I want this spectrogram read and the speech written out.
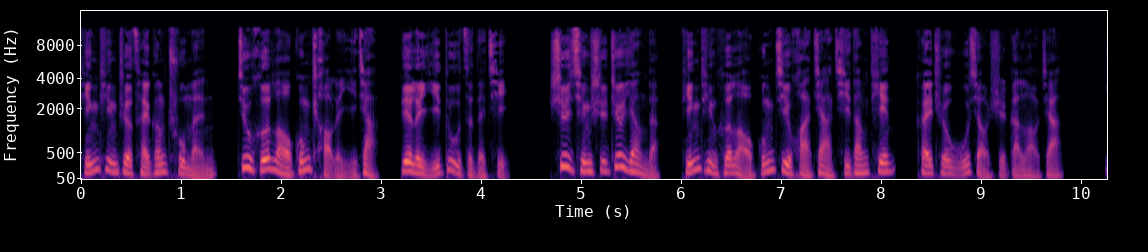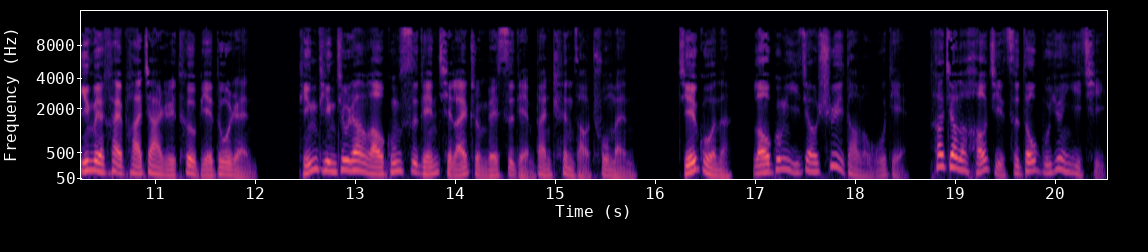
婷婷这才刚出门就和老公吵了一架，憋了一肚子的气。事情是这样的，婷婷和老公计划假期当天开车五小时赶老家，因为害怕假日特别多人，婷婷就让老公四点起来准备四点半趁早出门。结果呢，老公一觉睡到了五点，她叫了好几次都不愿意起。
